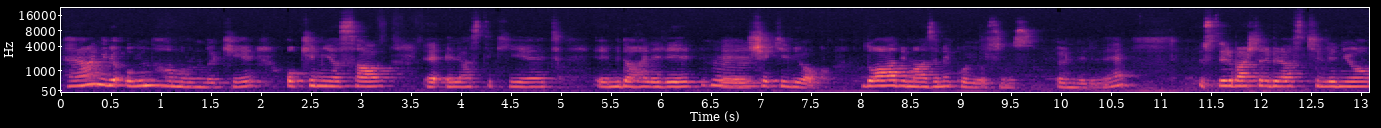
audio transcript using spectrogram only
herhangi bir oyun hamurundaki o kimyasal e, elastikiyet, e, müdahaleli Hmm. şekil yok. Doğal bir malzeme koyuyorsunuz önlerine. Üstleri başları biraz kirleniyor.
